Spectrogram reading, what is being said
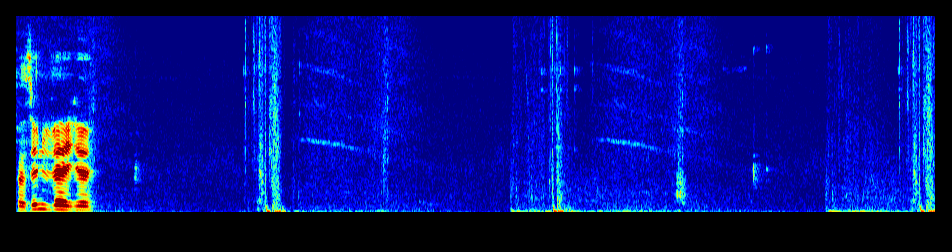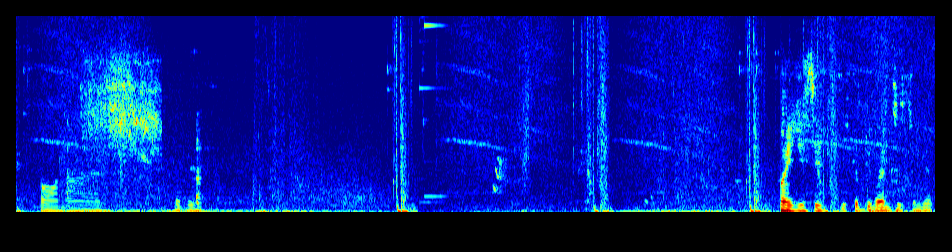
Da sind welche. Oh nein. Okay. Oh, die sieht, ich glaube, die wollen sich zu mir aus.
